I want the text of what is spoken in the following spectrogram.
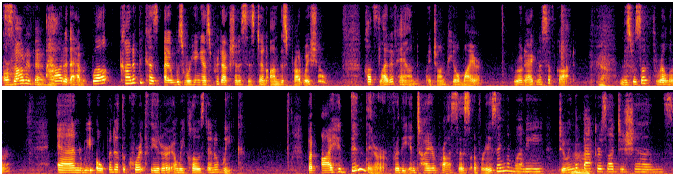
Or how did that happen? How did that happen? Well, kind of because I was working as production assistant on this Broadway show called Sleight of Hand by John Pielmeier, who wrote Agnes of God. Yeah. And this was a thriller, and we opened at the Cort Theater and we closed in a week. But I had been there for the entire process of raising the money, doing Hmm. the backers auditions,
